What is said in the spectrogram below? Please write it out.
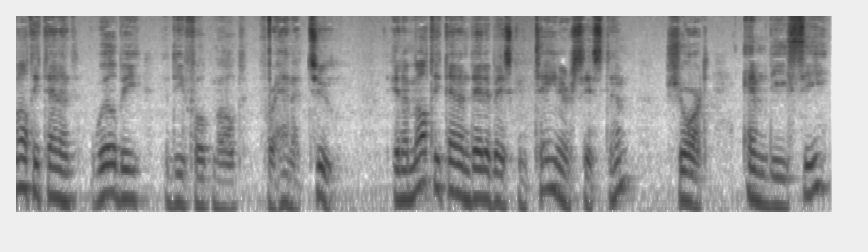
multi-tenant will be the default mode for HANA 2. In a multi-tenant database container system, short MDC,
